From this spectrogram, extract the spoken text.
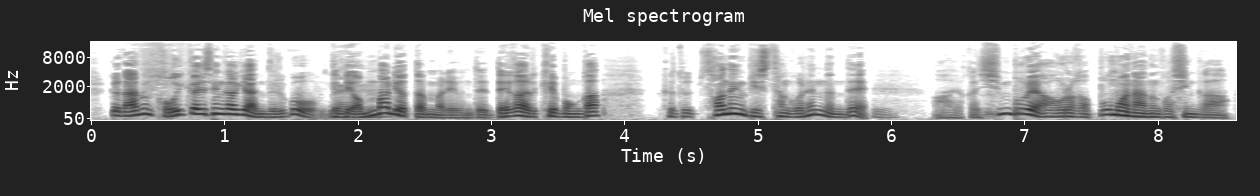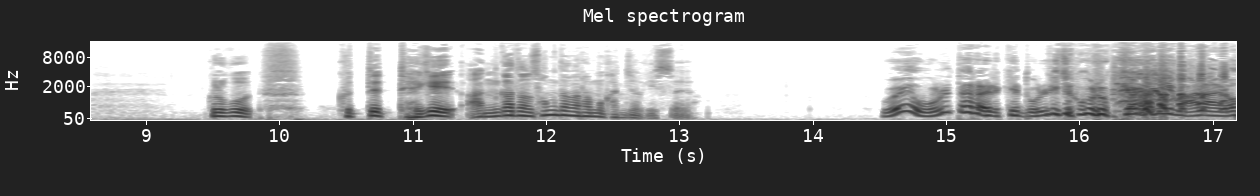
그 나는 거기까지 생각이 안 들고 근데 네. 연말이었단 말이에요. 근데 내가 이렇게 뭔가 그래도 선행 비슷한 걸 했는데 음. 아 약간 신부의 아우라가 뿜어나는 것인가. 그리고 그때 되게 안 가던 성당을 한번 간 적이 있어요. 왜 오늘따라 이렇게 논리적으로 결함이 많아요?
